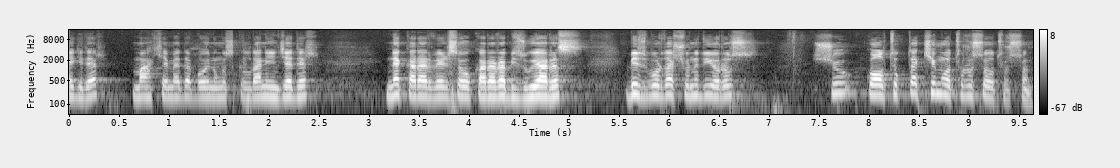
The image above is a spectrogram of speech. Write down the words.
gider. Mahkemede boynumuz kıldan incedir. Ne karar verirse o karara biz uyarız. Biz burada şunu diyoruz. Şu koltukta kim oturursa otursun,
